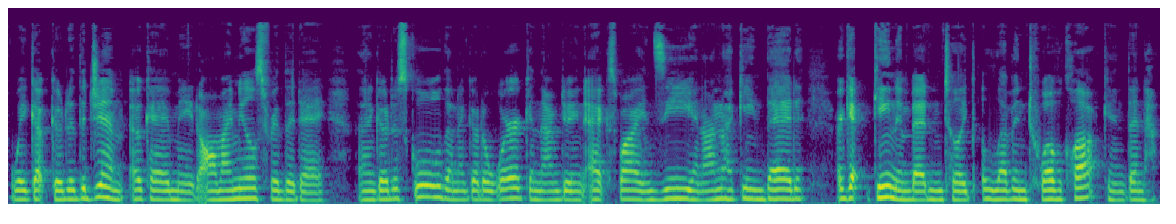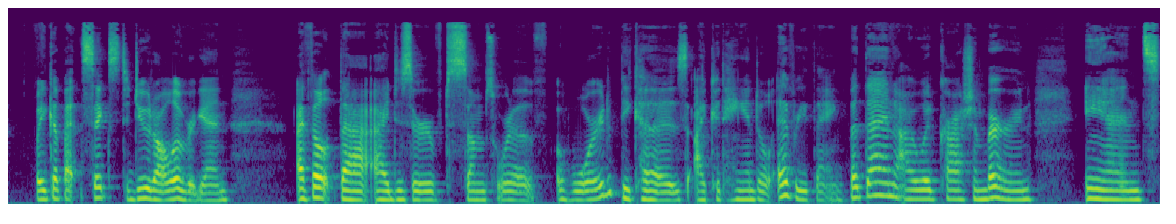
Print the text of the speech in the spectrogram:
wake up, go to the gym. Okay, I made all my meals for the day. Then I go to school, then I go to work, and then I'm doing X, Y, and Z, and I'm not getting bed or get getting in bed until like 11, 12 o'clock, and then wake up at 6 to do it all over again. I felt that I deserved some sort of award because I could handle everything. But then I would crash and burn and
